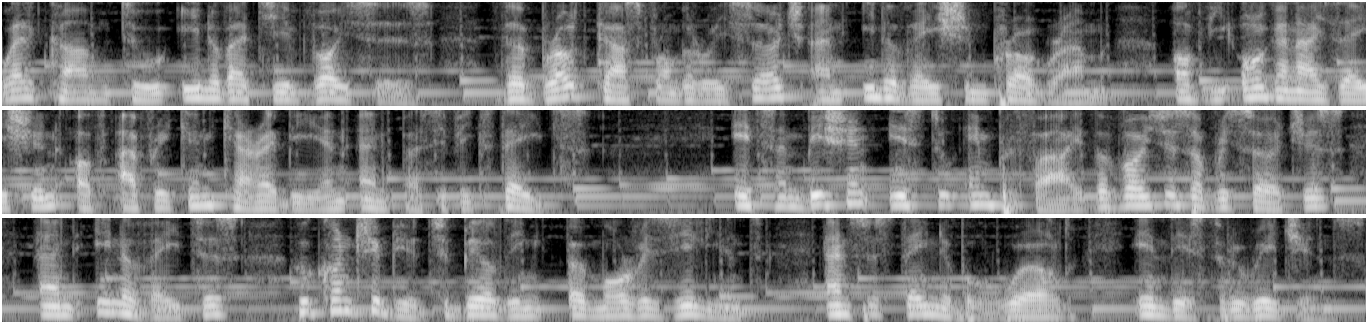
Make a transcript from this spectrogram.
Welcome to Innovative Voices, the broadcast from the Research and Innovation Program of the Organization of African, Caribbean, and Pacific States. Its ambition is to amplify the voices of researchers and innovators who contribute to building a more resilient and sustainable world in these three regions.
